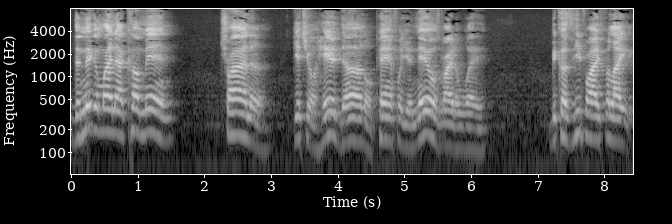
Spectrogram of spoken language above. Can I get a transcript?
the nigga might not come in trying to get your hair done or paying for your nails right away because he probably feel like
